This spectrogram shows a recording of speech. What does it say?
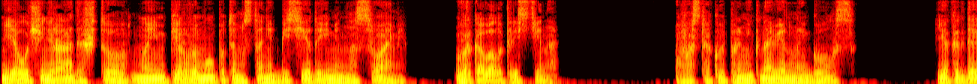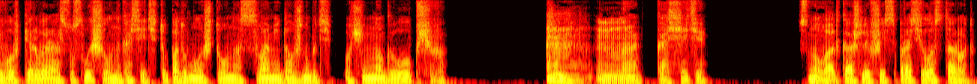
я очень рада, что моим первым опытом станет беседа именно с вами», — ворковала Кристина. «У вас такой проникновенный голос. Я, когда его в первый раз услышала на кассете, то подумала, что у нас с вами должно быть очень много общего». «На кассете?» — снова откашлившись, спросил Астарот.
